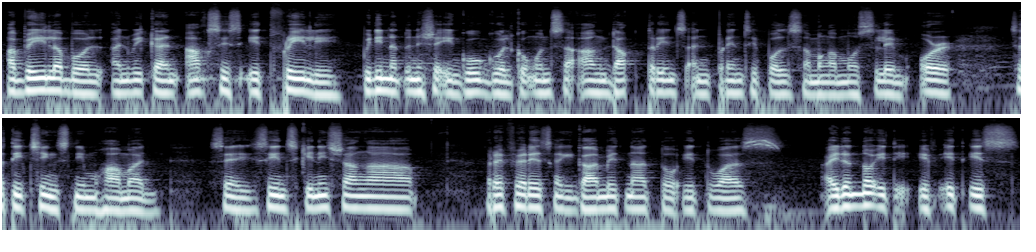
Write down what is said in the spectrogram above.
available and we can access it freely, pwede nato na siya i-google kung unsa ang doctrines and principles sa mga Muslim or sa teachings ni Muhammad. Since kini siya nga reference nga gigamit nato it was I don't know it if it is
